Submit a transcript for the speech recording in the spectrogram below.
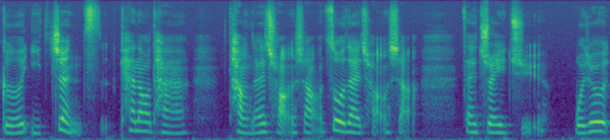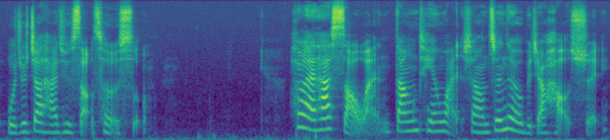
隔一阵子看到他躺在床上、坐在床上在追剧，我就我就叫他去扫厕所。后来他扫完，当天晚上真的有比较好睡。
